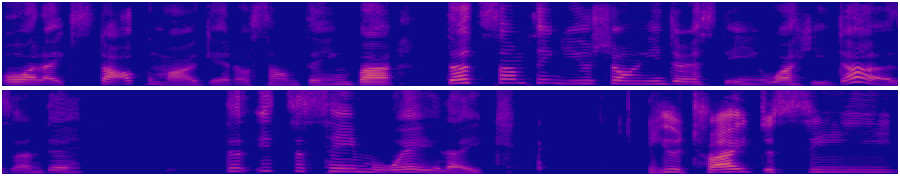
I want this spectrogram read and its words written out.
or like stock market or something but that's something you show interest in what he does and then th- it's the same way like you try to see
